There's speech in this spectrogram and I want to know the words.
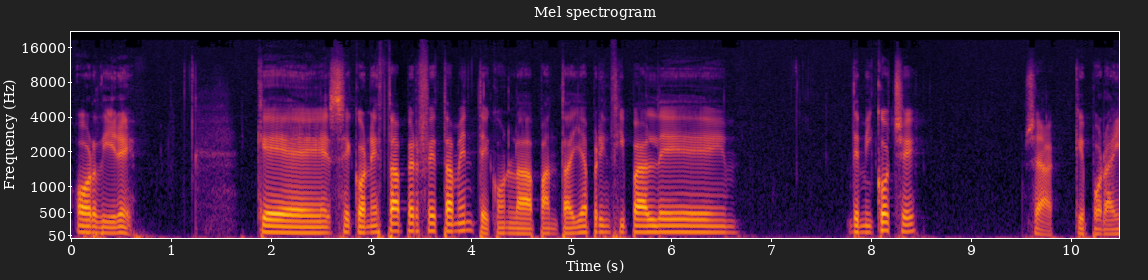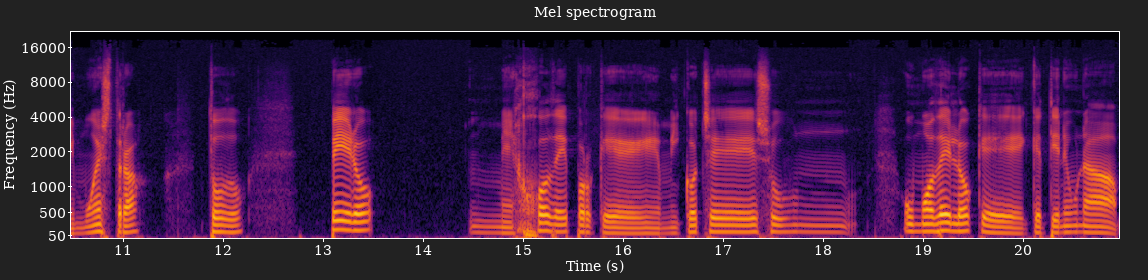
os diré que se conecta perfectamente con la pantalla principal de, de mi coche, o sea, que por ahí muestra todo, pero me jode porque mi coche es un, un modelo que, que tiene una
